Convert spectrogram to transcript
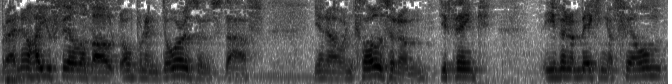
But I know how you feel about opening doors and stuff, you know, and closing them. You think even making a film,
